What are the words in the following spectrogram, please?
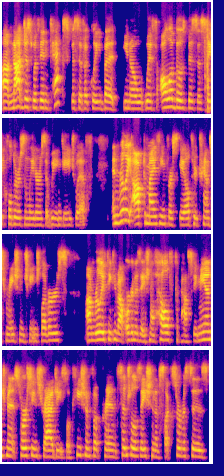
Um, not just within tech specifically, but you know, with all of those business stakeholders and leaders that we engage with and really optimizing for scale through transformation change levers. Um, really thinking about organizational health, capacity management, sourcing strategies, location footprint, centralization of select services,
